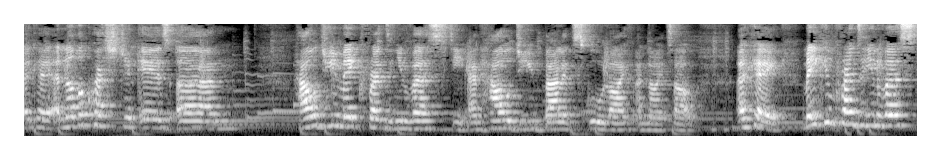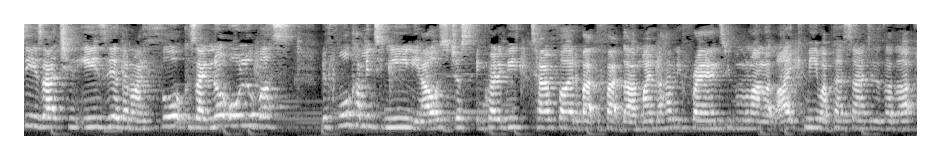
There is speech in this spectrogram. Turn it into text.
Okay, another question is, um, how do you make friends in university and how do you balance school life and nights out? Okay, making friends at university is actually easier than I thought because I know all of us, before coming to uni, I was just incredibly terrified about the fact that I might not have any friends, people might not like me, my personality, is like that.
